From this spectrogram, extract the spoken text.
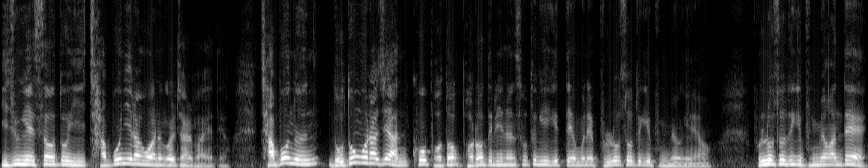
이 중에서도 이 자본이라고 하는 걸 잘 봐야 돼요. 자본은 노동을 하지 않고 벌어, 벌어들이는 소득이기 때문에 불로소득이 분명해요. 불로소득이 분명한데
